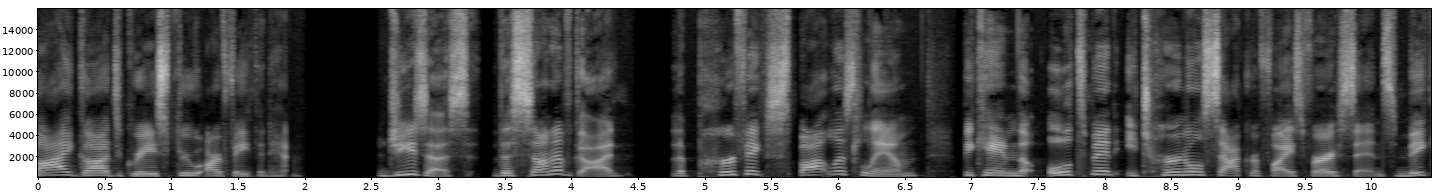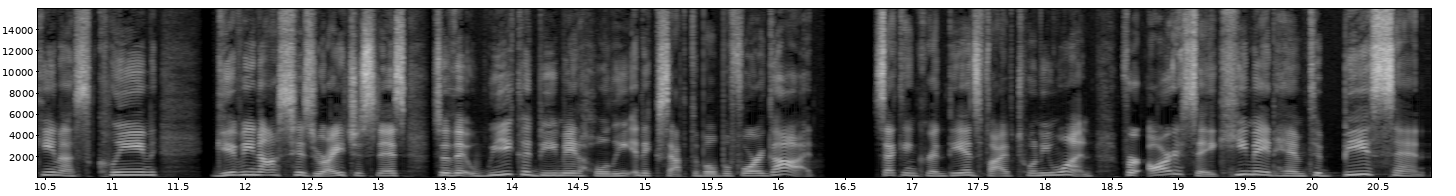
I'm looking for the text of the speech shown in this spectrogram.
by God's grace through our faith in him. Jesus, the Son of God, the perfect, spotless Lamb, became the ultimate eternal sacrifice for our sins, making us clean, giving us his righteousness so that we could be made holy and acceptable before God. 2 Corinthians 5:21 For our sake he made him to be sin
